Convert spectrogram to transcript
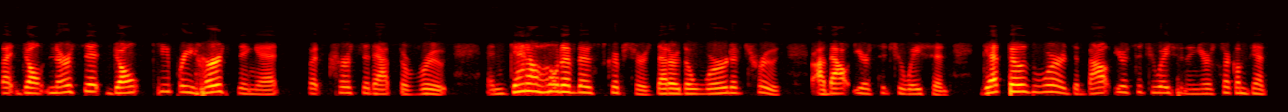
But don't nurse it. Don't keep rehearsing it, but curse it at the root. And get a hold of those scriptures that are the word of truth about your situation. Get those words about your situation and your circumstance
